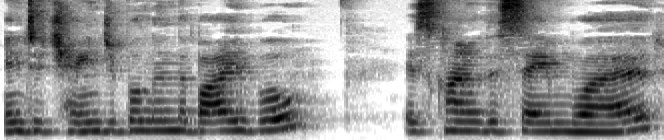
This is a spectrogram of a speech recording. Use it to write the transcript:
interchangeable in the Bible. It's kind of the same word.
